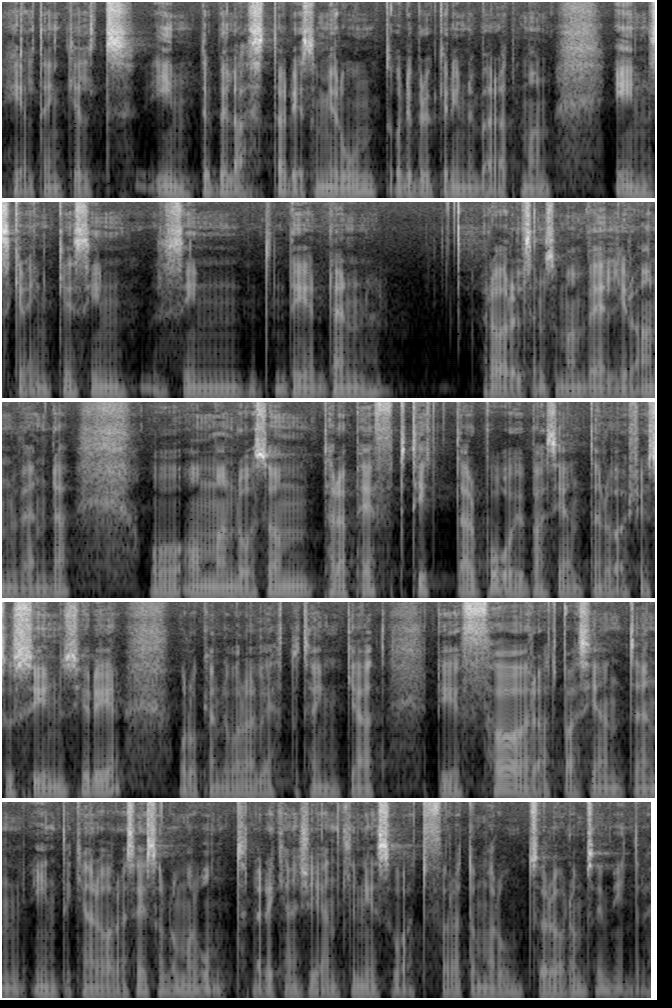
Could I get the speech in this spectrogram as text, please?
helt enkelt inte belastar det som gör ont och det brukar innebära att man inskränker sin, sin, den rörelsen som man väljer att använda. Och om man då som terapeut tittar på hur patienten rör sig så syns ju det. Och då kan det vara lätt att tänka att det är för att patienten inte kan röra sig som de har ont. När det kanske egentligen är så att för att de har ont så rör de sig mindre.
